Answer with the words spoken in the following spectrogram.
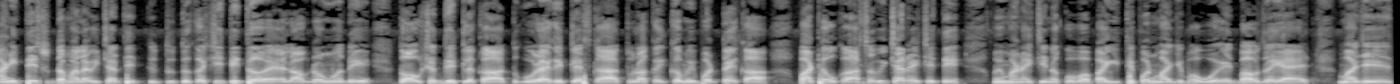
आणि ते सुद्धा मला विचारते की तू तर कशी तिथं ह्या लॉकडाऊनमध्ये तू औषध घेतलं का? तू गोळ्या घेतल्यास का? तुला काही कमी पडतंय का? पाठव का? असं विचारायचे ते. मी म्हणायची नको बापा इथे पण माझे भाऊ आहेत भाऊजाई आहेत. माझे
